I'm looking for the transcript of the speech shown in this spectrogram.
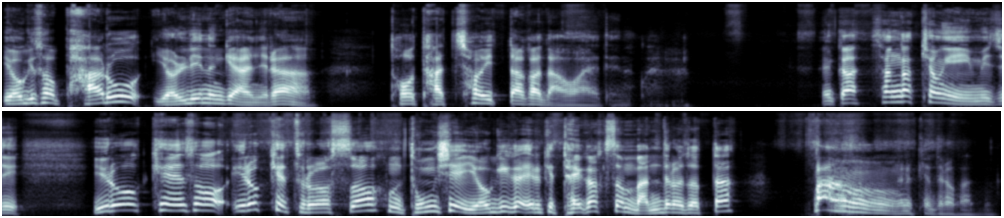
여기서 바로 열리는 게 아니라 더 닫혀 있다가 나와야 되는 거야. 그러니까 삼각형의 이미지 이렇게 해서 이렇게 들었어? 그럼 동시에 여기가 이렇게 대각선 만들어졌다? 빵! 이렇게 들어가는 거야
